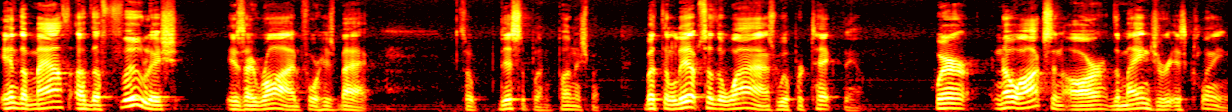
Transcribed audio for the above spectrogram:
In the mouth of the foolish is a rod for his back. So discipline, punishment. But the lips of the wise will protect them. Where no oxen are, the manger is clean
